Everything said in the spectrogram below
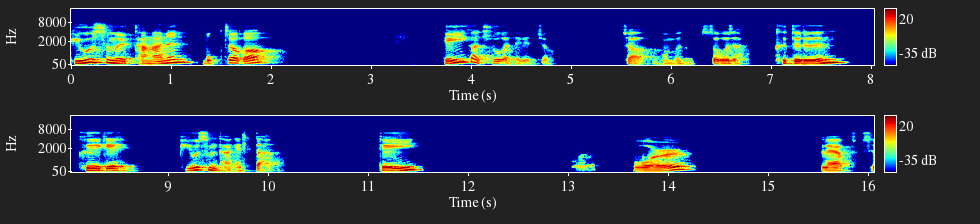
비웃음을 당하는 목적어 they가 주어가 되겠죠. 자, 한번 써보자. 그들은 그에게 비웃음 당했다. They were left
